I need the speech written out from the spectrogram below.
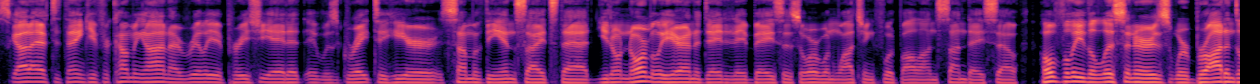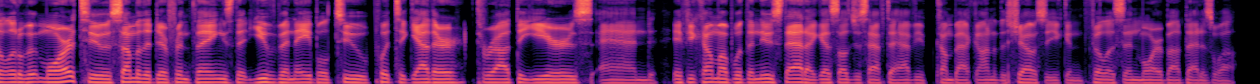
Scott, I have to thank you for coming on. I really appreciate it. It was great to hear some of the insights that you don't normally hear on a day to day basis or when watching football on Sunday. So, hopefully, the listeners were broadened a little bit more to some of the different things that you've been able to put together throughout the years. And if you come up with a new stat, I guess I'll just have to have you come back onto the show so you can fill us in more about that as well.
